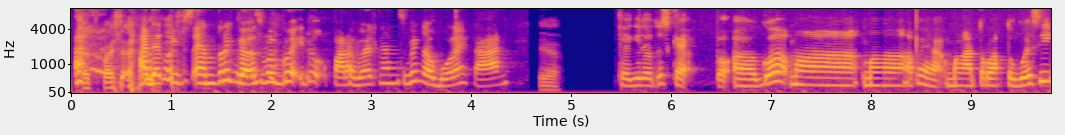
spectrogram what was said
advice ada tips and trick gak sebenernya gue itu parah banget kan. Sebenarnya nggak boleh kan? Iya. kayak gitu. Terus kayak uh, gue me- me- apa ya mengatur waktu gue sih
